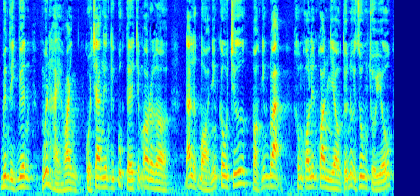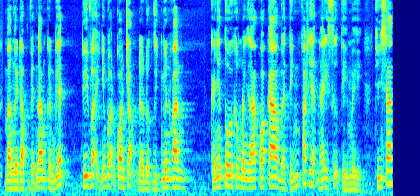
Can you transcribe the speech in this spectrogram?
biên dịch viên Nguyễn Hải Hoành của trang nghiên cứu quốc tế.org đã lược bỏ những câu chữ hoặc những đoạn không có liên quan nhiều tới nội dung chủ yếu mà người đọc Việt Nam cần biết. Tuy vậy, những đoạn quan trọng đều được dịch nguyên văn. Cá nhân tôi không đánh giá quá cao về tính phát hiện hay sự tỉ mỉ, chính xác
